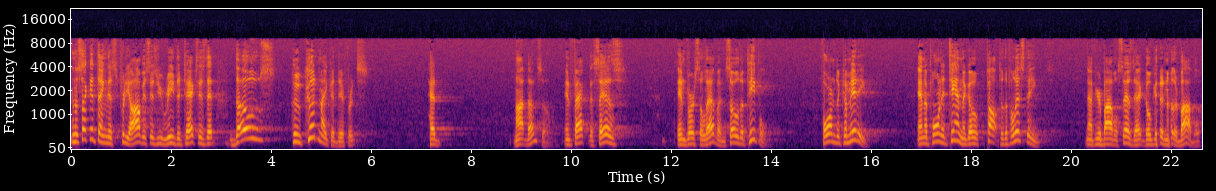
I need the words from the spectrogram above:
And the second thing that's pretty obvious as you read the text is that those who could make a difference had not done so. In fact, it says in verse 11 so the people formed a committee and appointed 10 to go talk to the Philistines. Now, if your Bible says that, go get another Bible.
